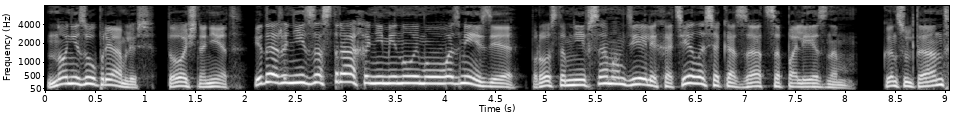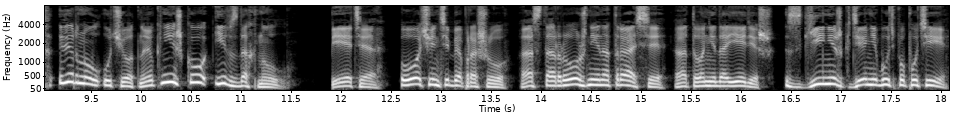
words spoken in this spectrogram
Но не заупрямлюсь, точно нет. И даже не из-за страха неминуемого возмездия. Просто мне и в самом деле хотелось оказаться полезным. Консультант вернул учетную книжку и вздохнул. «Петя, очень тебя прошу, осторожней на трассе, а то не доедешь, сгинешь где-нибудь по пути».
